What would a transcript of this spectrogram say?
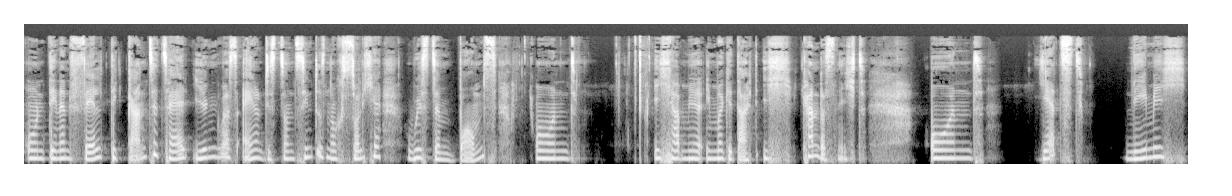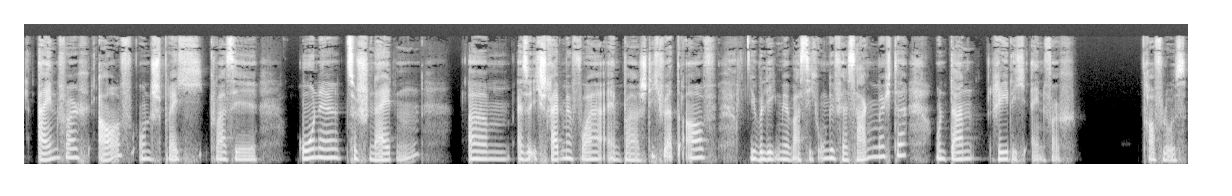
und denen fällt die ganze Zeit irgendwas ein und das, dann sind das noch solche Wisdom Bombs und ich habe mir immer gedacht, ich kann das nicht. Und jetzt nehme ich einfach auf und spreche quasi ohne zu schneiden. Ähm, also ich schreibe mir vorher ein paar Stichwörter auf, überlege mir, was ich ungefähr sagen möchte und dann rede ich einfach drauf los.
